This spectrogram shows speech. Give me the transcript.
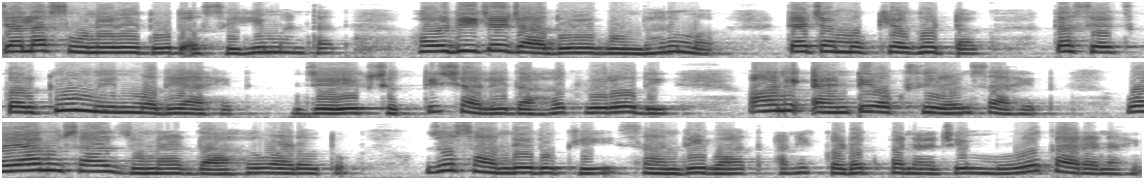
ज्याला सोनेरी दूध असेही म्हणतात. हळदीचे जादुई गुणधर्म त्याच्या मुख्य घटक तसेच कर्क्युमिनमध्ये आहेत जे एक शक्तिशाली दाहक विरोधी आणि अँटीऑक्सिडंट्स आहेत. वयानुसार जुना दाह वाढवतो. जो सांधेदुखी सांधिवात आणि कडकपणाचे मूळ कारण आहे.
